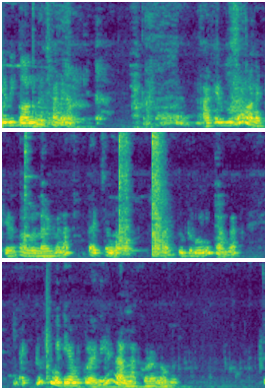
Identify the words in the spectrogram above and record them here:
যদি গন্ধ ছাড়ে, আখের গুঁড়ো অনেকের ভালো লাগবে না। তাই জন্য আর দুটো মিনিট আমরা একটু মিডিয়াম করে দিয়ে রান্না করে নেব। তো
